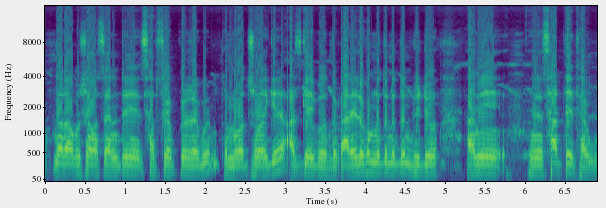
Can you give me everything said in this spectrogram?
আপনারা অবশ্যই আমার চ্যানেলটি সাবস্ক্রাইব করে রাখবেন। ধন্যবাদ সবাইকে। আজকে এই পর্যন্ত। আর এরকম নতুন নতুন ভিডিও আমি ছাড়তেই থাকব।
